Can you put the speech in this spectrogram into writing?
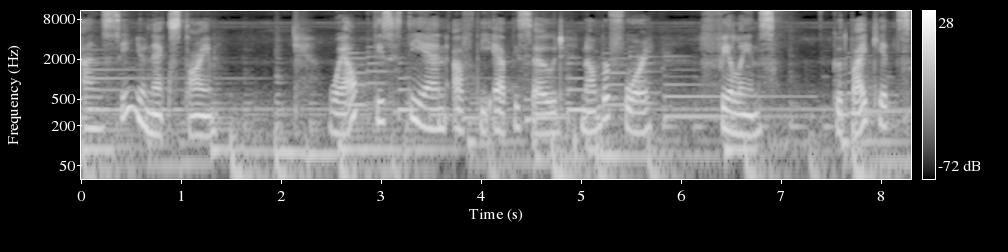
and see you next time. Well, this is the end of the episode number four Feelings. Goodbye, kids.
